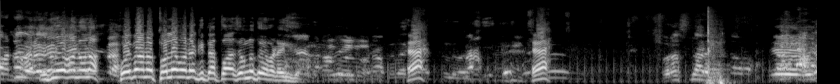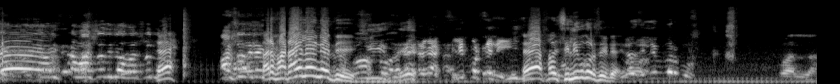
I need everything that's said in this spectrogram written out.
আপনি বাড়ি- ইদু এখন কইবা না তোলে মনে কিতা তো আছে তো বাড়াই দিতাম হ্যাঁ হ্যাঁ আরে হ্যাঁ এটা। ওয়াল্লাহ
